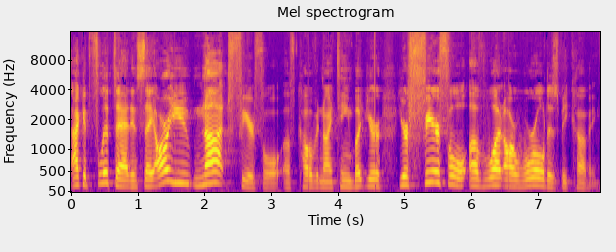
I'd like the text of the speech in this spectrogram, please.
I could flip that and say, Are you not fearful of COVID 19, but you're, you're fearful of what our world is becoming?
